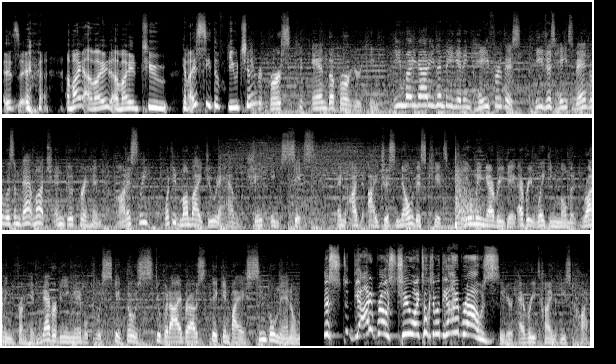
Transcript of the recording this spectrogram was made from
It's am I am I am I too? Can I see the future? favorite verse and the Burger King. He might not even be getting paid for this. He just hates vandalism that much, and good for him. Honestly, what did Mumbai do to have Jake exist? And I, I just know this kid's fuming every day, every waking moment, running from him, never being able to escape those stupid eyebrows thickened by a single nanometer The st- the eyebrows too. I talked about the eyebrows. Peter, every time he's caught.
